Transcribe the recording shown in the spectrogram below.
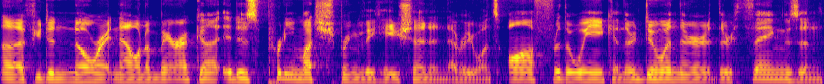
Uh, if you didn't know, right now in America, it is pretty much spring vacation and everyone's off for the week and they're doing their, their things. And,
